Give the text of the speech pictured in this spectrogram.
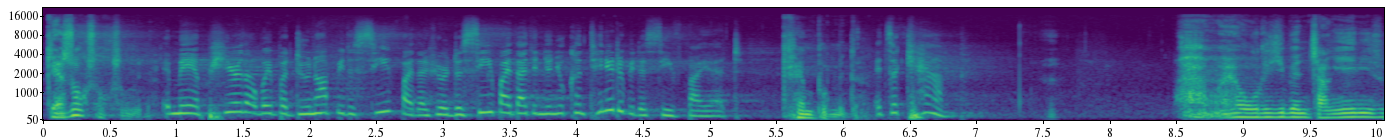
계속 속습니다. It may appear that way, but do not be deceived by that. If you're deceived by that, then you continue to be deceived by it. 캠프입니다. It's a camp. 아, 왜 우리 집엔 장애인이 있어?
